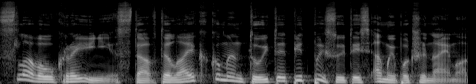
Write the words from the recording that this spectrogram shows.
Слава Україні! Ставте лайк, коментуйте, підписуйтесь, а ми починаємо.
